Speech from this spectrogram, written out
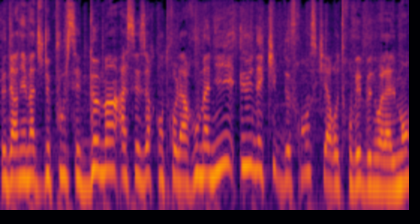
Le dernier match de poule, c'est demain à 16h contre la Roumanie. Une équipe de France qui a retrouvé Benoît Lallemand,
